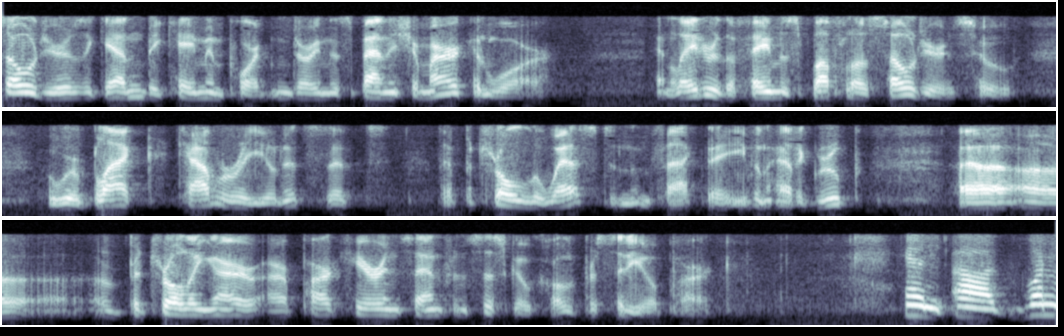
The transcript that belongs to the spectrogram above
soldiers again became important during the Spanish American War. And later, the famous Buffalo Soldiers, who, who were black cavalry units that, that patrolled the West. And in fact, they even had a group uh, uh, patrolling our, our park here in San Francisco called Presidio Park. And uh, one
